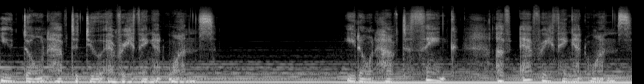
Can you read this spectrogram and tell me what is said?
You don't have to do everything at once. You don't have to think of everything at once.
